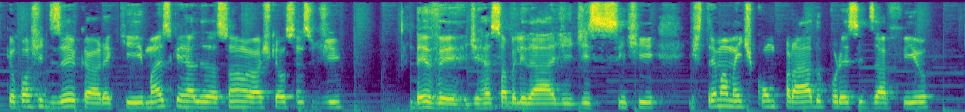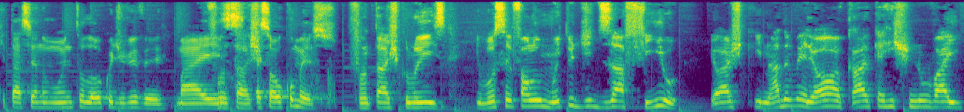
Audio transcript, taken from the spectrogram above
o que eu posso te dizer, cara, é que mais do que realização, eu acho que é o senso de dever, de responsabilidade, de se sentir extremamente comprado por esse desafio que está sendo muito louco de viver. Mas Fantástico. é só o começo. Fantástico, Luiz. E você falou muito de desafio. Eu acho que nada melhor, claro que a gente não vai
